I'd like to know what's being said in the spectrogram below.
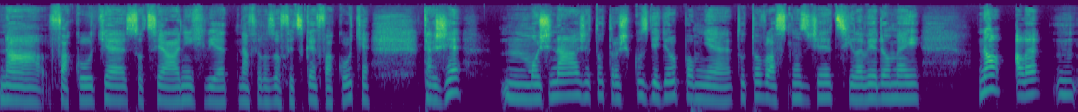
na fakultě sociálních věd, na filozofické fakultě. Takže možná, že to trošku zdědil po mně, tuto vlastnost, že je cílevědomý. No, ale m,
